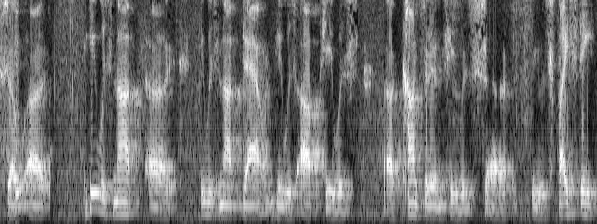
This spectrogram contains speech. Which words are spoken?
So uh, he was not uh, he was not down. He was up. He was uh, confident. He was uh, he was feisty,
